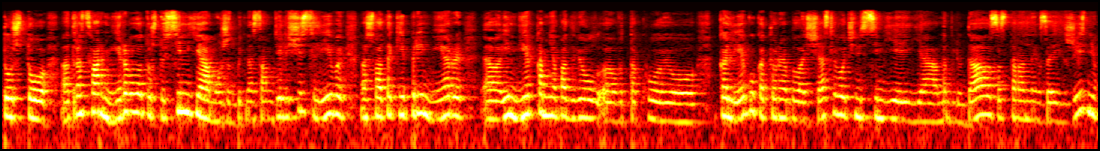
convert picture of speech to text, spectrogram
то, что э, трансформировала, то, что семья может быть на самом деле счастливой, нашла такие примеры, э, и мир ко мне подвел вот такую коллегию, коллегу, которая была счастлива очень в семье, я наблюдала со стороны за их жизнью,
